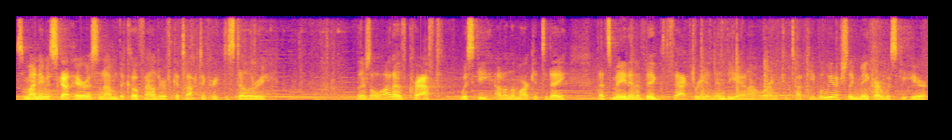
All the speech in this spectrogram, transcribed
So my name is Scott Harris and I'm the co-founder of Catoctin Creek Distillery. There's a lot of craft whiskey out on the market today that's made in a big factory in Indiana or in Kentucky, but we actually make our whiskey here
